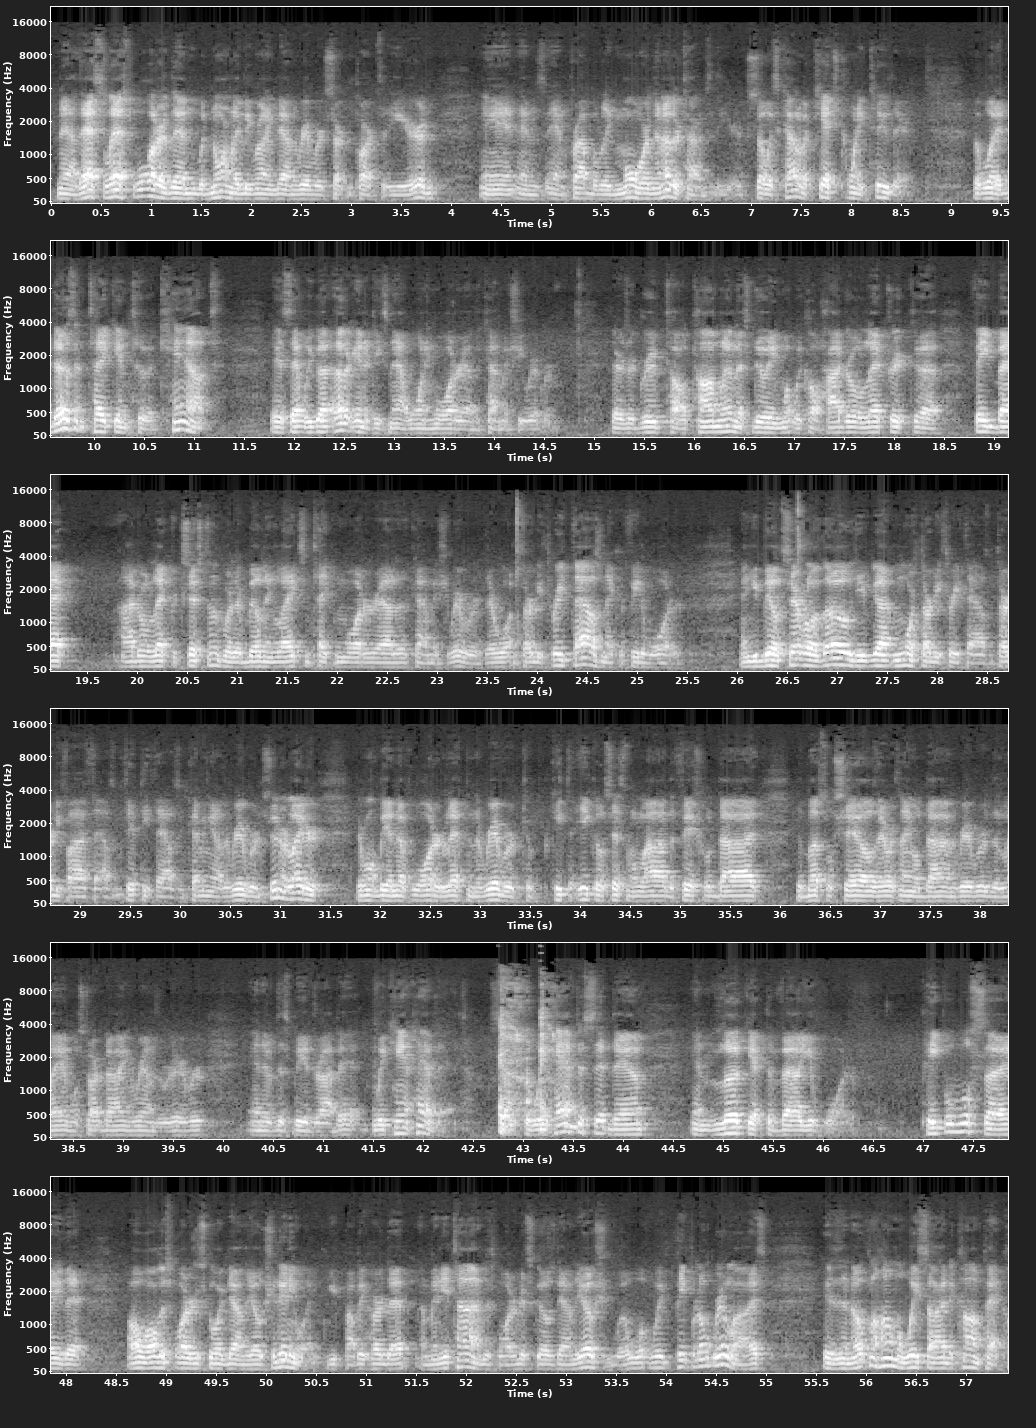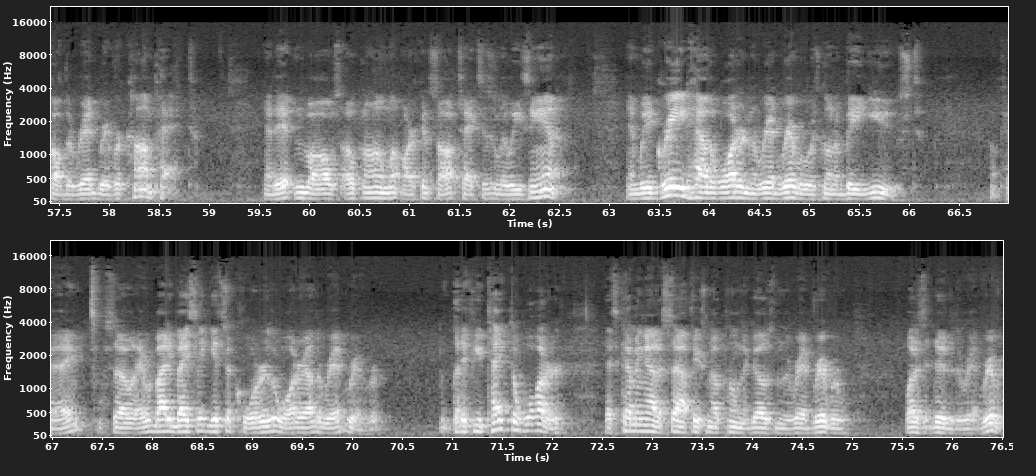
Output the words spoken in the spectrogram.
Now that's less water than would normally be running down the river at certain parts of the year, and and and, and probably more than other times of the year. So it's kind of a catch twenty two there. But what it doesn't take into account is that we've got other entities now wanting water out of the Kiamichi River. There's a group called Tomlin that's doing what we call hydroelectric uh, feedback hydroelectric systems where they're building lakes and taking water out of the Kiamichi River. They're wanting 33,000 acre feet of water and you build several of those, you've got more 33,000, 35,000, 50,000 coming out of the river. And sooner or later, there won't be enough water left in the river to keep the ecosystem alive. The fish will die, the mussel shells, everything will die in the river, the land will start dying around the river, and it'll just be a dry bed. We can't have that. So, so we have to sit down and look at the value of water. People will say that, oh, all this water is going down the ocean anyway. You've probably heard that many times. This water just goes down the ocean. Well, what we, people don't realize is in Oklahoma we signed a compact called the Red River Compact. And it involves Oklahoma, Arkansas, Texas, and Louisiana. And we agreed how the water in the Red River was going to be used. Okay, so everybody basically gets a quarter of the water out of the Red River. But if you take the water that's coming out of southeastern Oklahoma that goes into the Red River, what does it do to the Red River?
